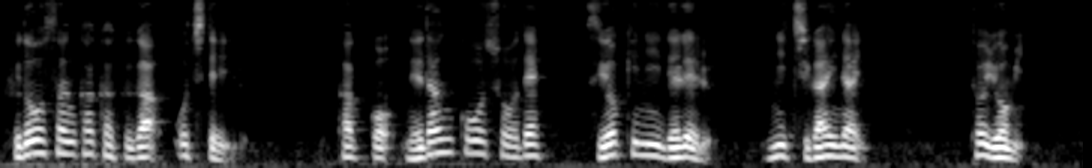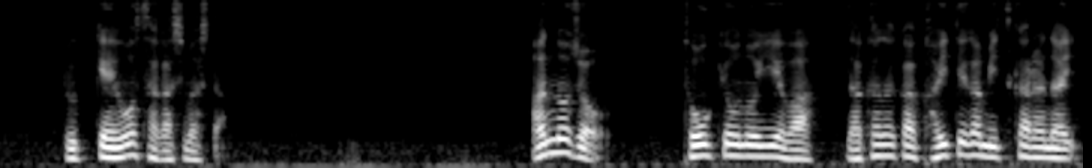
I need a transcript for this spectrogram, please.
不動産価格が落ちている。かっこ値段交渉で強気に出れるに違いないと読み、物件を探しました。案の定、東京の家はなかなか買い手が見つからない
